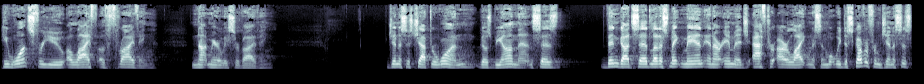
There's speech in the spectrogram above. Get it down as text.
He wants for you a life of thriving, not merely surviving. Genesis chapter 1 goes beyond that and says then God said, Let us make man in our image after our likeness. And what we discover from Genesis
